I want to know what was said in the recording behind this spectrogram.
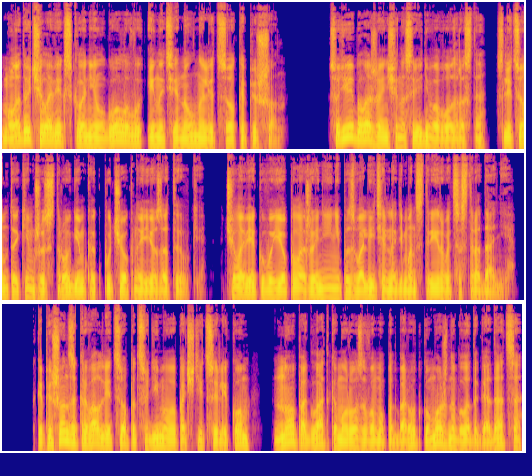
Молодой человек склонил голову и натянул на лицо капюшон. Судьей была женщина среднего возраста, с лицом таким же строгим, как пучок на ее затылке. Человеку в ее положении непозволительно демонстрировать сострадание. Капюшон закрывал лицо подсудимого почти целиком, но по гладкому розовому подбородку можно было догадаться,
